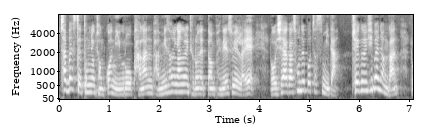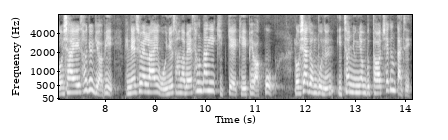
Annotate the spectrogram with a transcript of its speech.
차베스 대통령 정권 이후로 강한 반미 성향을 드러냈던 베네수엘라에 러시아가 손을 뻗쳤습니다. 최근 10여 년간 러시아의 석유 기업이 베네수엘라의 원유 산업에 상당히 깊게 개입해왔고 러시아 정부는 2006년부터 최근까지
